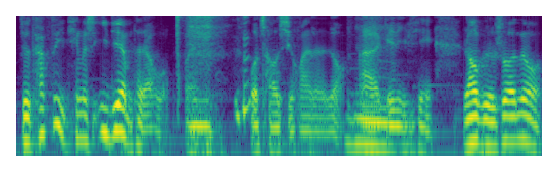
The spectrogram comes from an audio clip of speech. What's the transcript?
就是他自己听的是 EDM，他家伙，哎，我超喜欢的那种，哎，给你听。然后比如说那种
